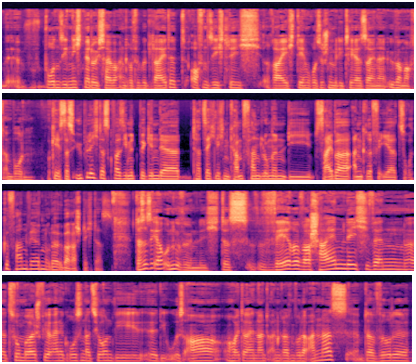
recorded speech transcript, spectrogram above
wurden sie nicht mehr durch Cyberangriffe begleitet. Offensichtlich reicht dem russischen Militär seine Übermacht am Boden. Okay, ist das üblich, dass quasi mit Beginn der tatsächlichen Kampfhandlungen die Cyberangriffe eher zurückgefahren werden oder überrascht dich das? Das ist eher ungewöhnlich. Das wäre wahrscheinlich, wenn äh, zum Beispiel eine große Nation wie äh, die USA heute ein Land angreifen würde, anders. Äh, da würde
